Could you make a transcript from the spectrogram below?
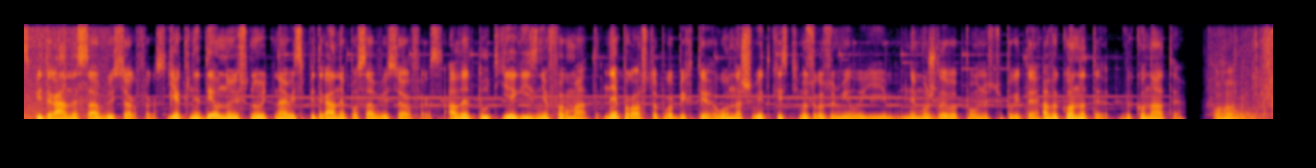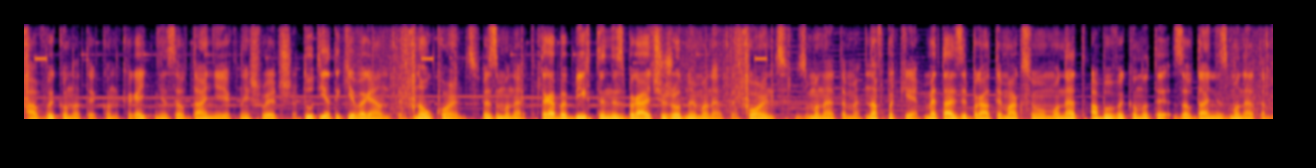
Спідрани Subway Surfers. Як не дивно, існують навіть спідрани по Subway Surfers, але тут є різні формати. Не просто пробігти гру на швидкість, бо зрозуміло, її неможливо повністю пройти, а виконати, виконати. Ого, а виконати конкретні завдання якнайшвидше. Тут є такі варіанти: No coins без монет. Треба бігти, не збираючи жодної монети. Coins з монетами. Навпаки, мета зібрати максимум монет або виконати завдання з монетами.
